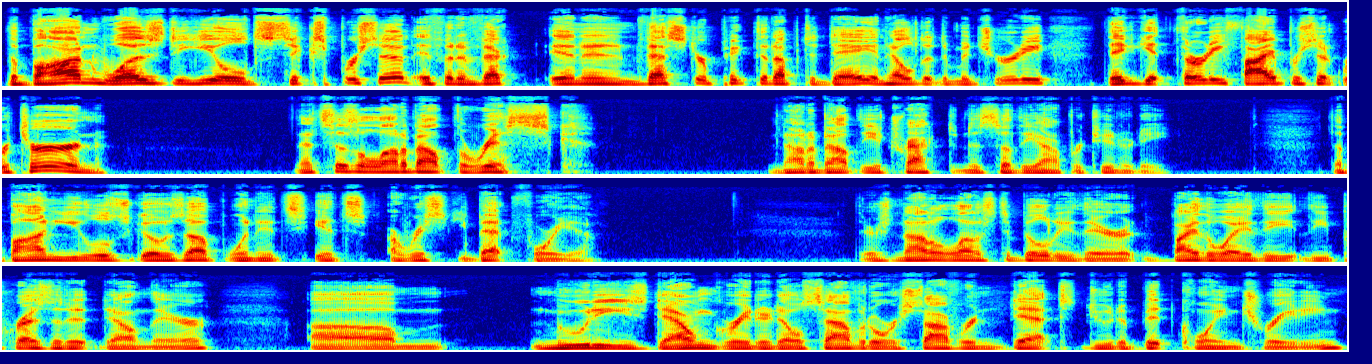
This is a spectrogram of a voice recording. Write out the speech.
The bond was to yield 6%. If an, an investor picked it up today and held it to maturity, they'd get 35% return. That says a lot about the risk, not about the attractiveness of the opportunity. The bond yields goes up when it's it's a risky bet for you. There's not a lot of stability there. By the way, the the president down there, um, Moody's downgraded El Salvador sovereign debt due to Bitcoin trading.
